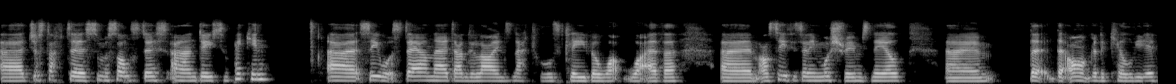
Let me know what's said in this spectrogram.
uh, just after summer solstice and do some picking. Uh, see what's down there: dandelions, nettles, cleaver, what whatever. Um, I'll see if there's any mushrooms, Neil. Um, that, that aren't going to kill you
